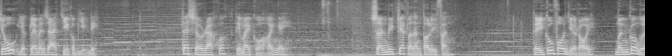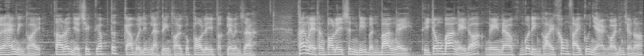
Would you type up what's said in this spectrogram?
Chú và Clemenza chia công việc đi. Tesla ra khuất thì Michael hỏi ngay. Sao anh biết chắc là thằng Polly phận? Thì cú phone vừa rồi, Mình có người ở hãng điện thoại. Tao đã nhờ check gấp tất cả mọi liên lạc điện thoại của Polly và Clemenza. Tháng này thằng Pauli xin nghỉ bệnh 3 ngày Thì trong 3 ngày đó Ngày nào cũng có điện thoại không phải của nhà gọi đến cho nó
